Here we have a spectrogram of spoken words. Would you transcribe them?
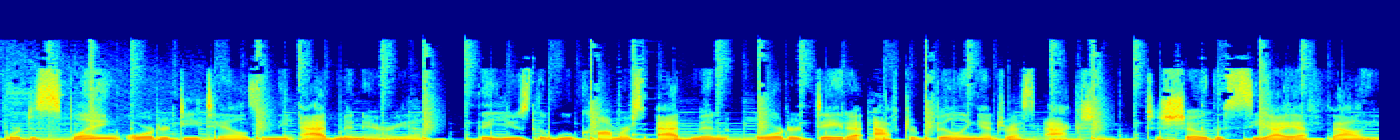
For displaying order details in the admin area, they use the WooCommerce admin order data after billing address action to show the CIF value.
